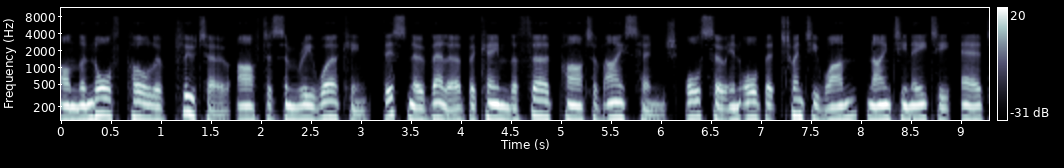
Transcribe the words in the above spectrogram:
on the North Pole of Pluto after some reworking, this novella became the third part of Icehenge, also in Orbit 21, 1980, ed.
